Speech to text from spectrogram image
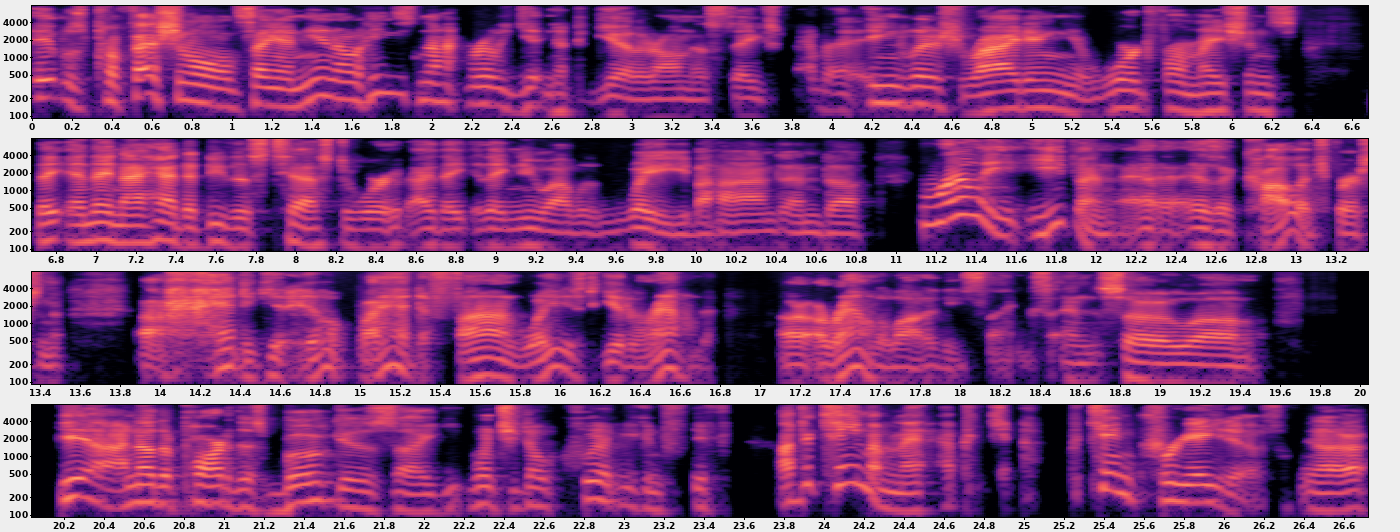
it was professional saying you know he's not really getting it together on this stage english writing word formations they and then I had to do this test to where I, they they knew I was way behind, and uh, really even as a college person, I had to get help. I had to find ways to get around uh, around a lot of these things, and so um, yeah, another part of this book is uh, once you don't quit, you can if I became a man, I became creative. You know, I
